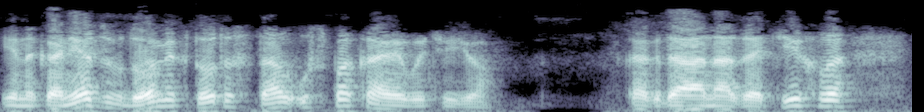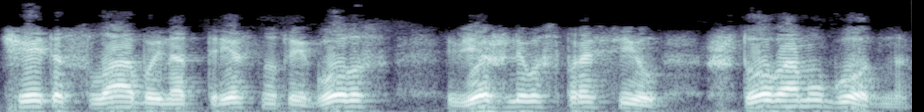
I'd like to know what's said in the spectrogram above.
и, наконец, в доме кто-то стал успокаивать ее. Когда она затихла, чей-то слабый надтреснутый голос — вежливо спросил, что вам угодно.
